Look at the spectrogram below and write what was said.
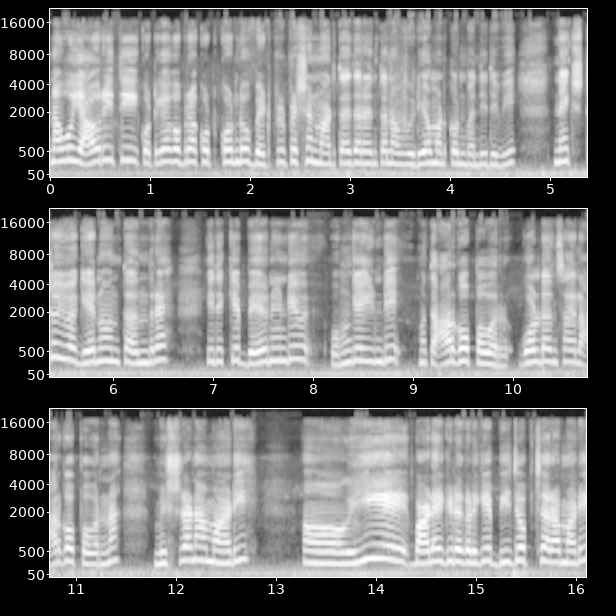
ನಾವು ಯಾವ ರೀತಿ ಕೊಟ್ಟಿಗೆ ಗೊಬ್ಬರ ಕೊಟ್ಕೊಂಡು ಬೆಡ್ ಪ್ರಿಪ್ರೇಷನ್ ಮಾಡ್ತಾ ಇದ್ದಾರೆ ಅಂತ ನಾವು ವಿಡಿಯೋ ಮಾಡ್ಕೊಂಡು ಬಂದಿದ್ದೀವಿ. ನೆಕ್ಸ್ಟು ಇವಾಗ ಏನು ಅಂತ ಅಂದರೆ ಇದಕ್ಕೆ ಬೇವಿನ ಹಿಂಡಿ ಹೊಂಗೆ ಹಿಂಡಿ ಮತ್ತು argo power golden soil argo ಪವರ್ನ ಮಿಶ್ರಣ ಮಾಡಿ ಈ ಬಾಳೆ ಗಿಡಗಳಿಗೆ ಬೀಜೋಪಚಾರ ಮಾಡಿ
